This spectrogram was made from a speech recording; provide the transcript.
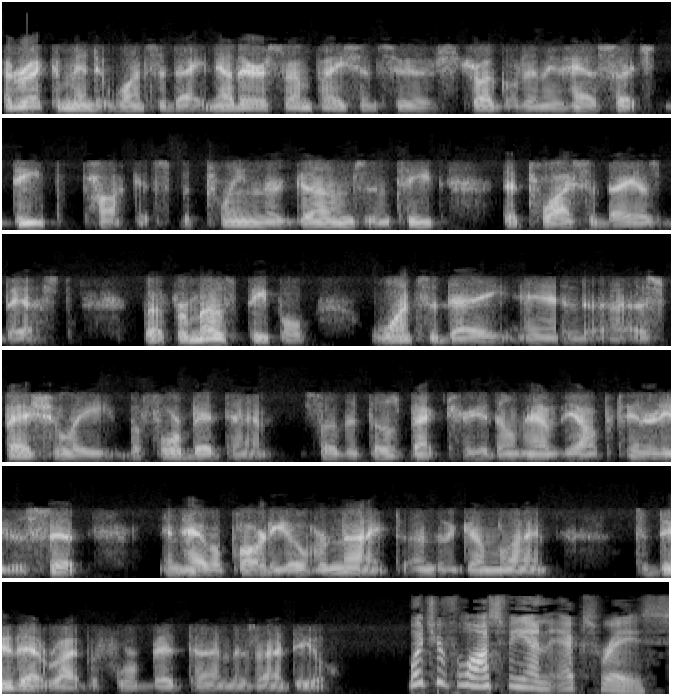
I'd recommend it once a day. Now, there are some patients who have struggled and who have such deep pockets between their gums and teeth that twice a day is best. But for most people, once a day, and uh, especially before bedtime, so that those bacteria don't have the opportunity to sit and have a party overnight under the gum line. To do that right before bedtime is ideal. What's your philosophy on x rays?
